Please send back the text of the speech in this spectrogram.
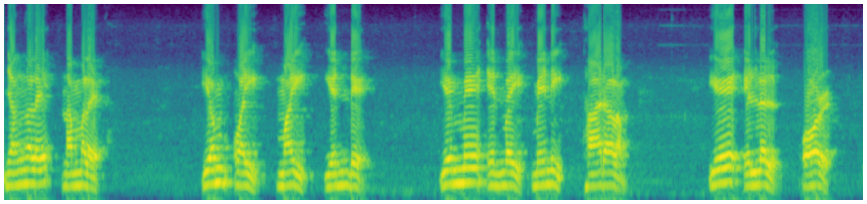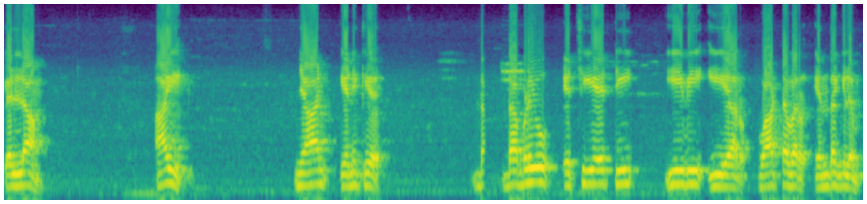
ഞങ്ങളെ നമ്മളെ. എം വൈ മൈ എന്റെ. M A N Y many ധാരാളം. എ എൽ എൽ ഓൾ എല്ലാം. ഐ ഞാൻ എനിക്ക് W H A T E V E R whatever എന്തെങ്കിലും.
